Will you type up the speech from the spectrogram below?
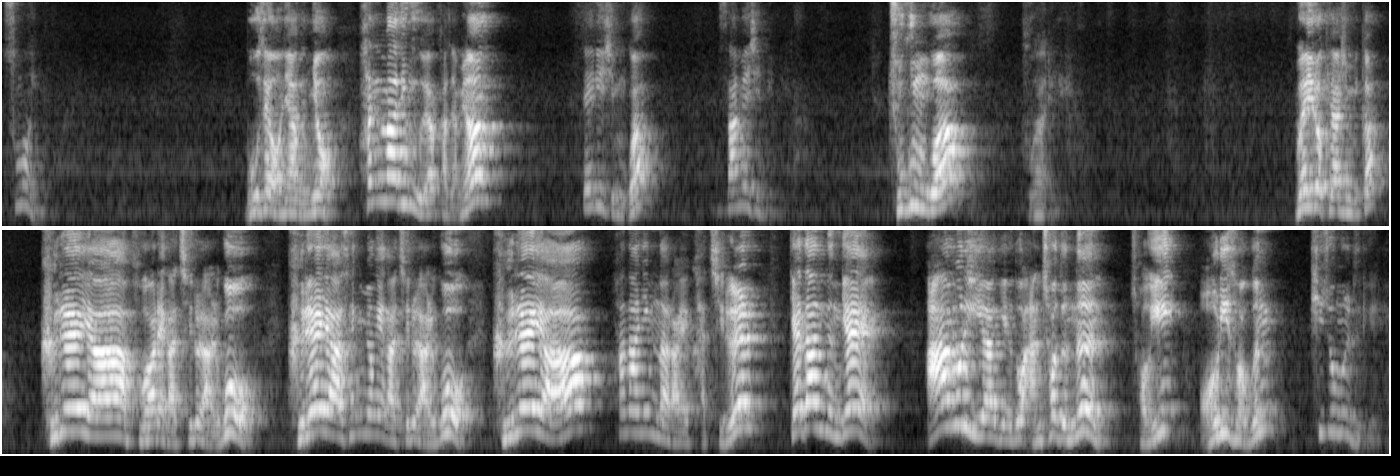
숨어 있는 거예요. 모세 언약은요, 한마디로 요약하자면 때리심과 싸매심입니다. 죽음과 부활이에요. 왜 이렇게 하십니까? 그래야 부활의 가치를 알고, 그래야 생명의 가치를 알고, 그래야 하나님 나라의 가치를 깨닫는 게 아무리 이야기해도 안 쳐듣는 저희 어리석은 피조물들이에요.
